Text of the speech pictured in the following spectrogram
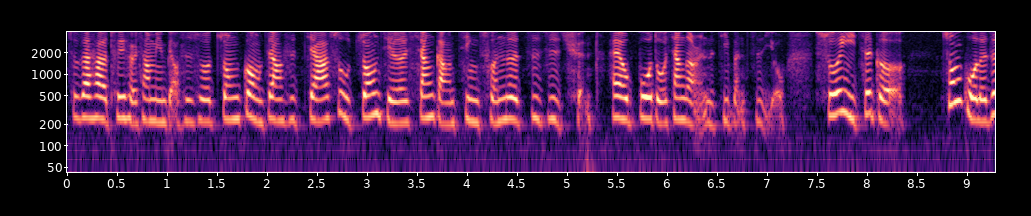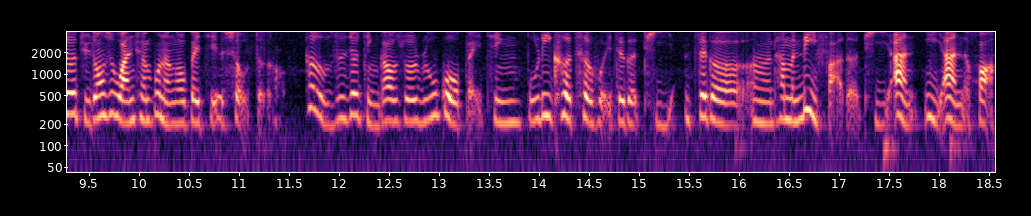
就在他的 Twitter 上面表示说，中共这样是加速终结了香港仅存的自治权，还有剥夺香港人的基本自由，所以这个中国的这个举动是完全不能够被接受的。克鲁兹就警告说，如果北京不立刻撤回这个提这个嗯、他们立法的提案议案的话，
